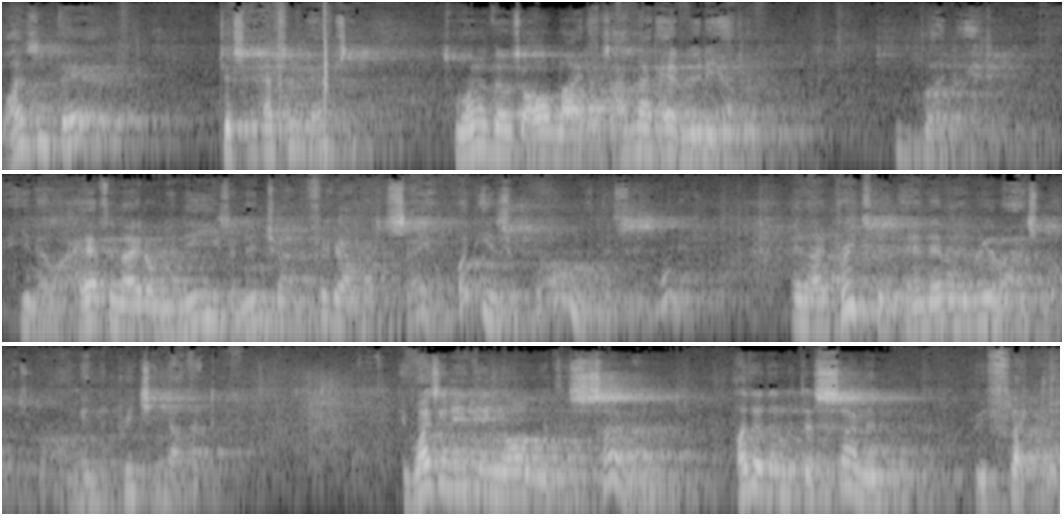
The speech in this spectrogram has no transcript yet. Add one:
wasn't there. Just absolutely absent. It's one of those all-nighters. I've not had many of them. But, it, you know, half the night on your knees and then trying to figure out what to say. What is wrong with this? And I preached it, and then I realized what was wrong in the preaching of it. It wasn't anything wrong with the sermon, other than that the sermon reflected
